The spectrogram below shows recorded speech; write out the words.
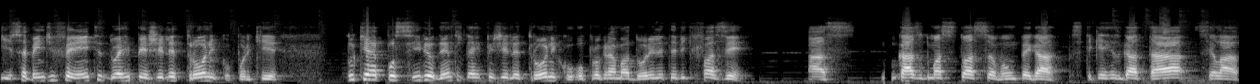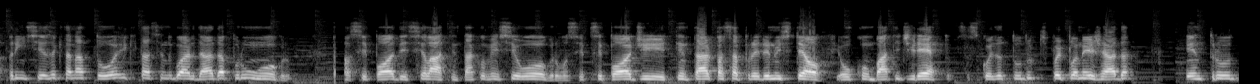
isso é bem diferente do RPG eletrônico, porque do que é possível dentro do RPG eletrônico, o programador ele teve que fazer. Mas no caso de uma situação, vamos pegar, você tem que resgatar, sei lá, a princesa que tá na torre que tá sendo guardada por um ogro. Você pode, sei lá, tentar convencer o ogro, você, você pode tentar passar por ele no stealth ou combate direto. Essas coisas tudo que foi planejada dentro,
